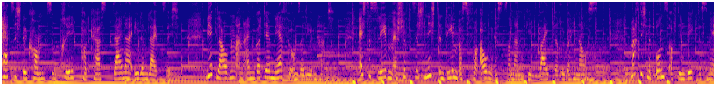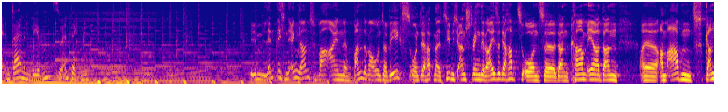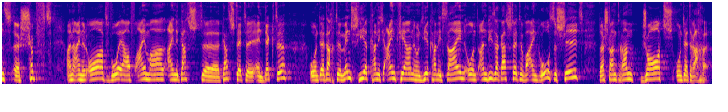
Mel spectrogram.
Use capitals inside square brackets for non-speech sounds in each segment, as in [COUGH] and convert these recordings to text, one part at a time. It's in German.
Herzlich willkommen zum Predigt-Podcast Deiner Elem Leipzig. Wir glauben an einen Gott, der mehr für unser Leben hat. Echtes Leben erschöpft sich nicht in dem, was vor Augen ist, sondern geht weit darüber hinaus. Mach dich mit uns auf den Weg, das mehr in deinem Leben zu entdecken. Im ländlichen England war ein Wanderer unterwegs und er hat eine ziemlich anstrengende Reise gehabt und äh, dann kam er dann äh, am Abend ganz erschöpft an einen Ort, wo er auf einmal eine Gast, äh, Gaststätte entdeckte. Und er dachte, Mensch, hier kann ich einkehren und hier kann ich sein. Und an dieser Gaststätte war ein großes Schild, da stand dran George und der Drache.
